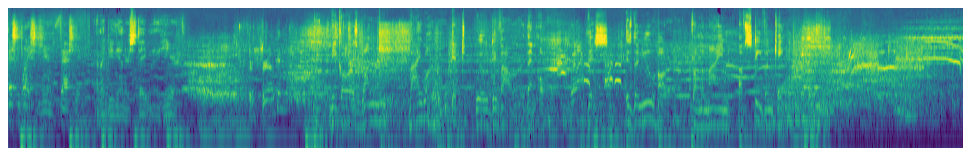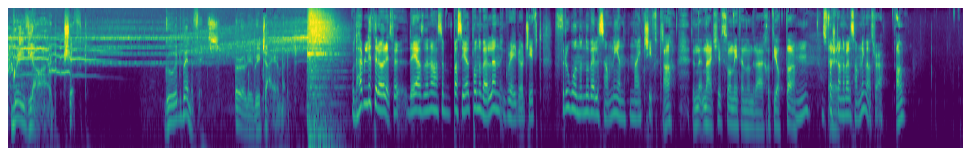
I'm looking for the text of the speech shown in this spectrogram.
This place is infested. That might be the understatement of the year. Because one by one, it will devour them all. This is the new horror from the mind of Stephen King. Graveyard Shift. Good benefits, early retirement. Och det här blir lite rörigt, för det är alltså, den är alltså baserad på novellen Graveyard Shift från novellsamlingen Night Shift. Ja. Night Shift från 1978. Hans första novellsamling, va, tror jag. Ja.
